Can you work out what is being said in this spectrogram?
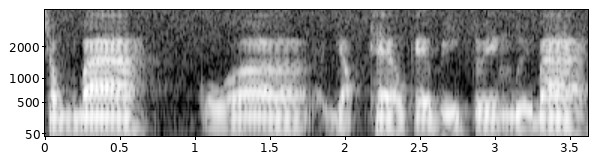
sông Ba của ờ, dọc theo cái vĩ tuyến 13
